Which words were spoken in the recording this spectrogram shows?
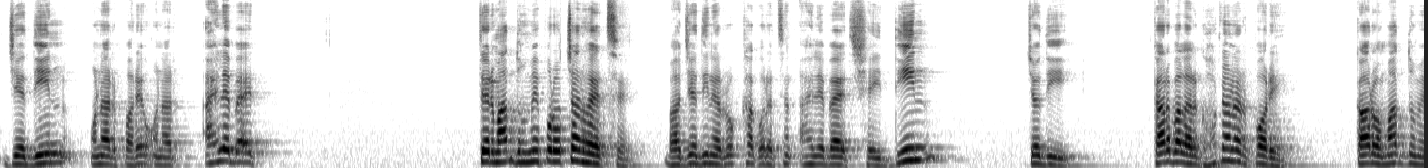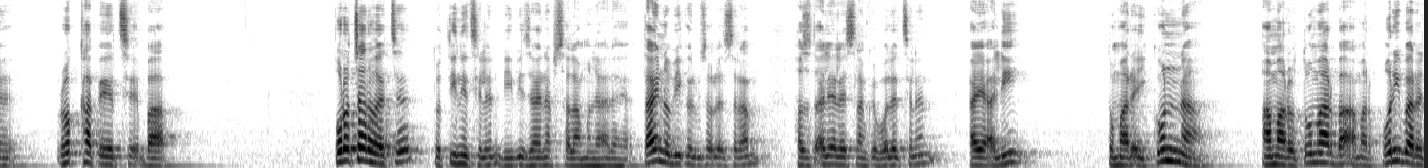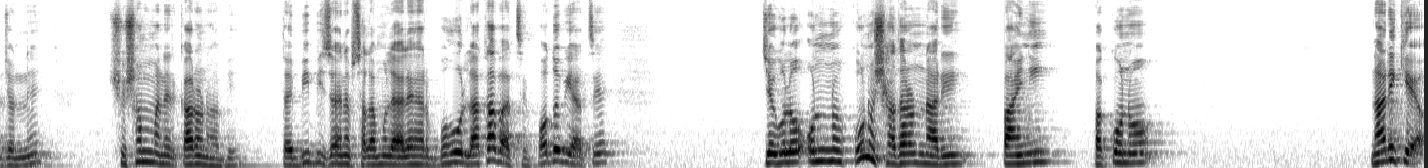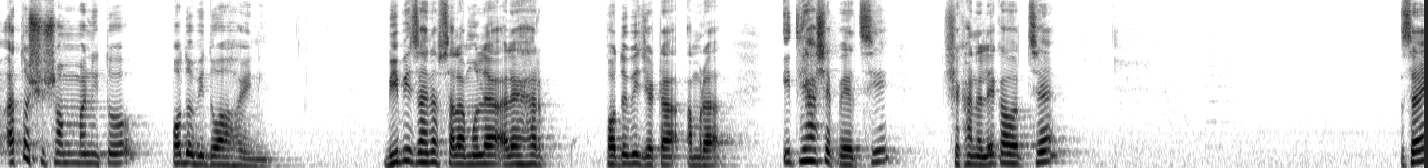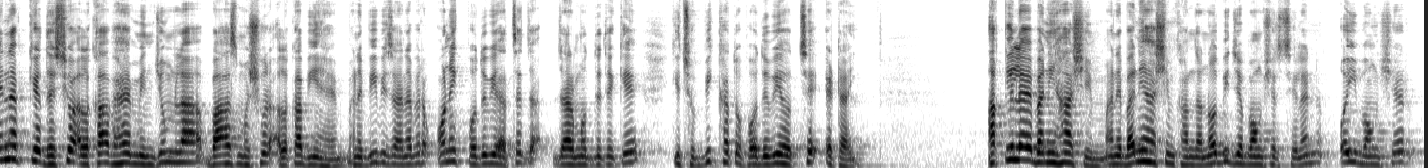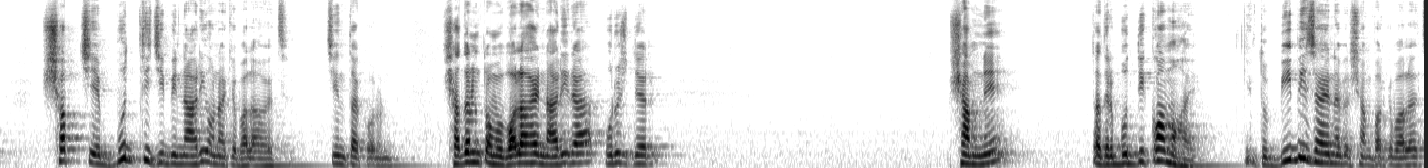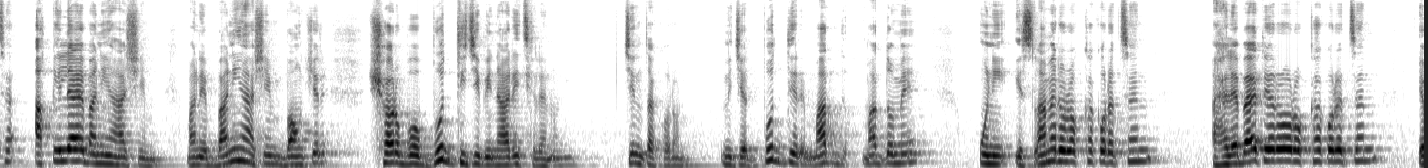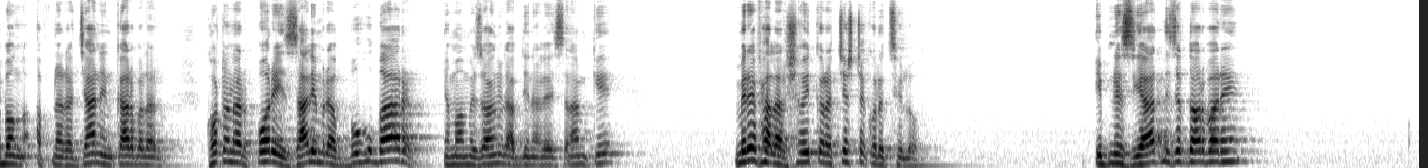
যে দিন ওনার পরে ওনার আহলে ব্যয়ের মাধ্যমে প্রচার হয়েছে বা যে দিনের রক্ষা করেছেন আহলে ব্যয় সেই দিন যদি কারবালার ঘটনার পরে কারও মাধ্যমে রক্ষা পেয়েছে বা প্রচার হয়েছে, তো তিনি ছিলেন বিবি জাইনাব সালামুল্লাহ আলহ তাই নবী করিম সাল্লাহ সাল্লাম হজরত আলী আলাহ ইসলামকে বলেছিলেন আই আলী, তোমার এই কন্যা আমারও তোমার বা আমার পরিবারের জন্যে সুসম্মানের কারণ হবে। তাই বিবি জয়নাব সালামুল্লাহ আলহার বহু লাকাব আছে, পদবি আছে, যেগুলো অন্য কোনো সাধারণ নারী পায়নি বা কোনো নারীকে এত সুসম্মানিত পদবি দেওয়া হয়নি। বিবি জাইনাব সালামুল্লাহ আলহার পদবি যেটা আমরা ইতিহাসে পেয়েছি, সেখানে লেখা হচ্ছে জাইনাব কে দেশীয় আলকাব হ্যাঁ মিনজুমলা বাস মশুর আলকাবই হ্যাঁ মানে বিবি জাইনাবের অনেক পদবি আছে যার মধ্যে থেকে কিছু বিখ্যাত পদবি হচ্ছে এটাই আকিলায় বানি হাসিম মানে বানি হাসিম খান্দা নবী যে বংশের ছিলেন ওই বংশের সবচেয়ে বুদ্ধিজীবী নারী ওনাকে বলা হয়েছে চিন্তা করুন সাধারণতম বলা হয় নারীরা পুরুষদের সামনে তাদের বুদ্ধি কম হয় কিন্তু বিবি জাইনাবের সম্পর্কে বলা হয়েছে, আকিলায় বানি হাসিম মানে বানি হাসিম বংশের সর্ববুদ্ধিজীবী নারী ছিলেন উনি। চিন্তা করুন, নিজের বুদ্ধির মাধ্যমে উনি ইসলামেরও রক্ষা করেছেন আহলেবায়তেরও রক্ষা করেছেন এবং আপনারা জানেন কারবালার ঘটনার পরে জালিমরা বহুবার ইমাম জাহানুল আবদিন আলাহ ইসলামকে মেরে ফেলার, শহীদ করার চেষ্টা করেছিল। ইবনে জিয়াদ নিজের দরবারে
